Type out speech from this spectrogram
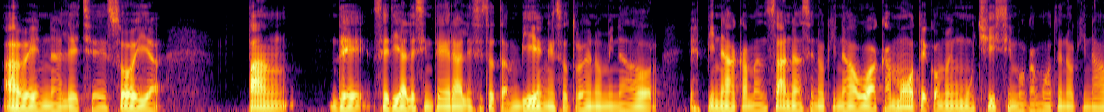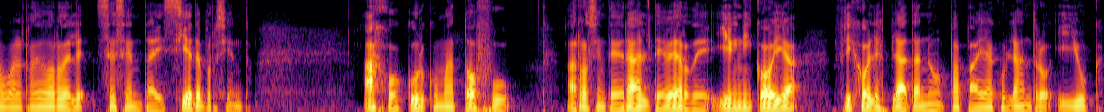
avena, leche de soya, pan de cereales integrales. Esto también es otro denominador. Espinaca, manzanas en Okinawa, camote, comen muchísimo camote en Okinawa, alrededor del 67%. Ajo, cúrcuma, tofu, arroz integral, té verde y en Nicoya, frijoles, plátano, papaya, culantro y yuca.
